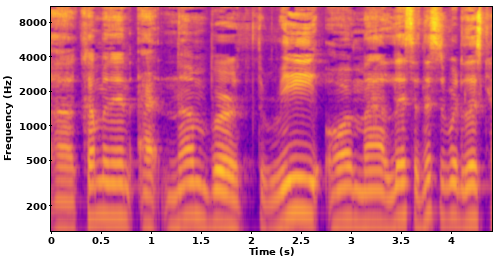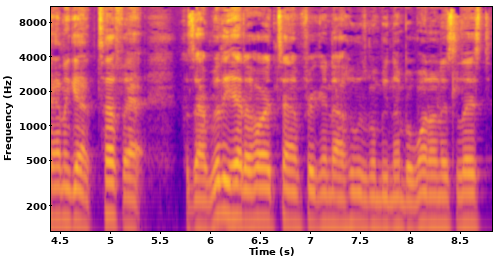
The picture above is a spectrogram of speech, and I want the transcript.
Uh, coming in at number three on my list, and this is where the list kind of got tough at because I really had a hard time figuring out who was going to be number one on this list.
